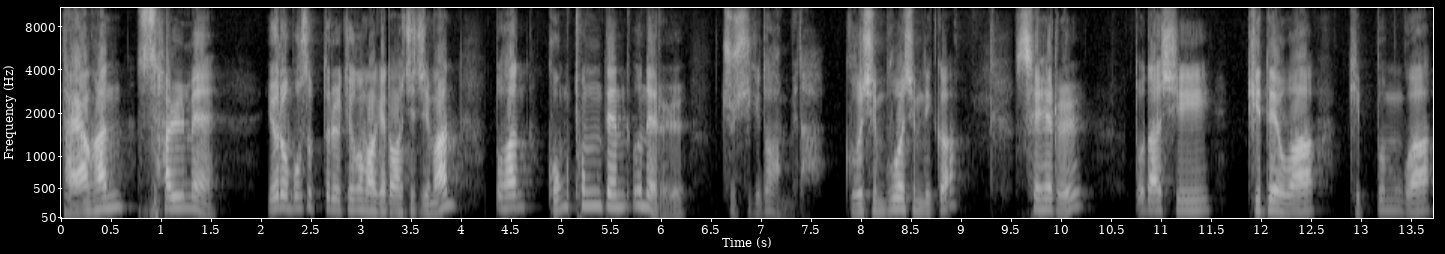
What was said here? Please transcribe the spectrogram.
다양한 삶의 여러 모습들을 경험하기도 하시지만 또한 공통된 은혜를 주시기도 합니다. 그것이 무엇입니까? 새해를 또다시 기대와 기쁨과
